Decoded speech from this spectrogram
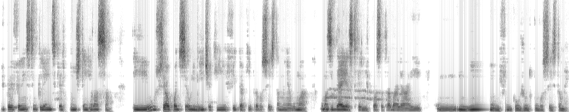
de preferência em clientes que a gente tem relação. E o céu pode ser o limite aqui, fica aqui para vocês também alguma, algumas ideias que a gente possa trabalhar aí em, enfim, em conjunto com vocês também.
